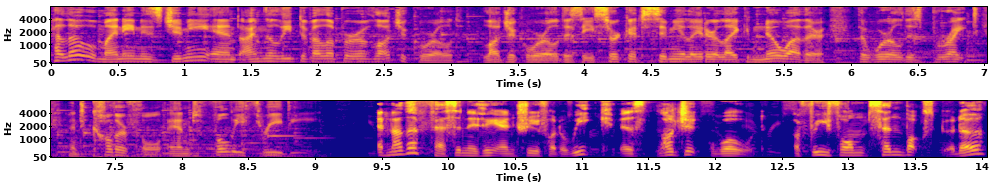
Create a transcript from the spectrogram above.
Hello, my name is Jimmy, and I'm the lead developer of Logic World. Logic World is a circuit simulator like no other. The world is bright and colorful and fully 3D. Another fascinating entry for the week is Logic World, a freeform sandbox builder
